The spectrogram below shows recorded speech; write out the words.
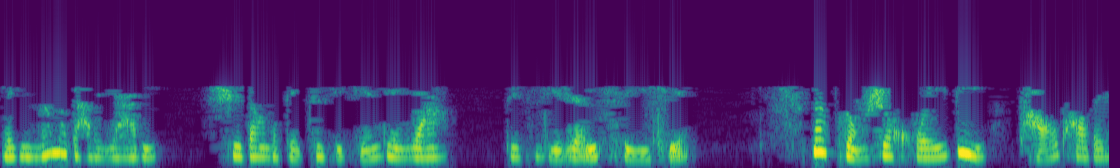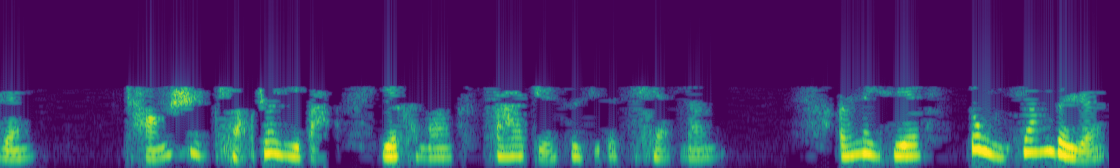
给你那么大的压力，适当的给自己减减压，对自己仁慈一些。那总是回避逃跑的人，尝试挑战一把，也可能发掘自己的潜能。而那些冻僵的人，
